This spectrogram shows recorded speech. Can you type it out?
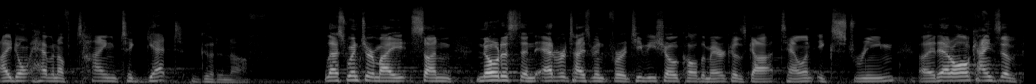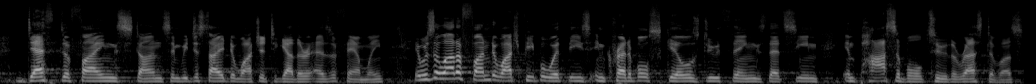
I don't have enough time to get good enough. Last winter, my son noticed an advertisement for a TV show called America's Got Talent Extreme. Uh, it had all kinds of death defying stunts, and we decided to watch it together as a family. It was a lot of fun to watch people with these incredible skills do things that seem impossible to the rest of us.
